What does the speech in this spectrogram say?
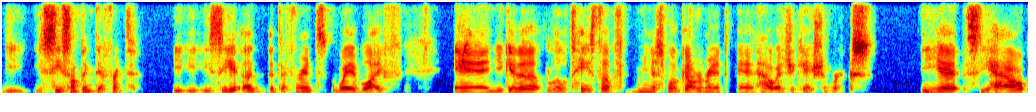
you, you see something different. You, you see a, a different way of life, and you get a little taste of municipal government and how education works. You see how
